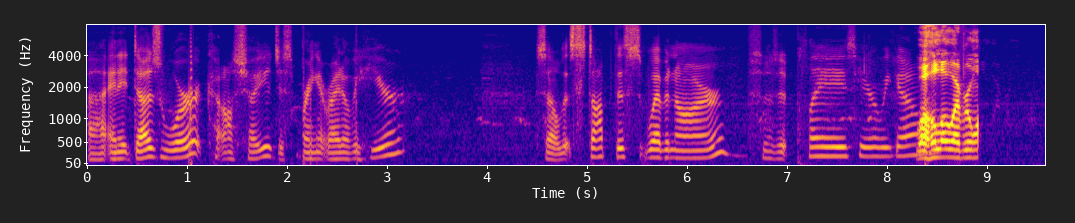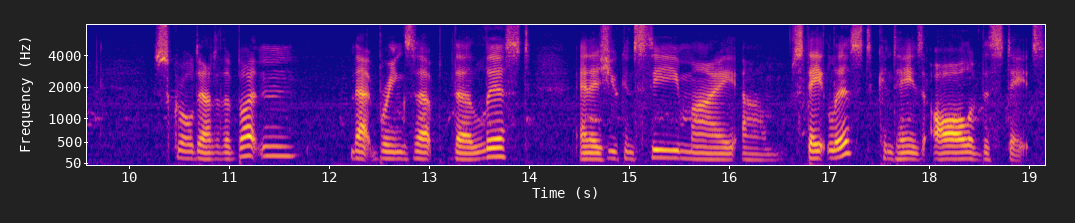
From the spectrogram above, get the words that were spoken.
Uh, and it does work. I'll show you. Just bring it right over here. So let's stop this webinar. As soon as it plays, here we go. Well, hello, everyone. Scroll down to the button. That brings up the list. And as you can see, my um, state list contains all of the states.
